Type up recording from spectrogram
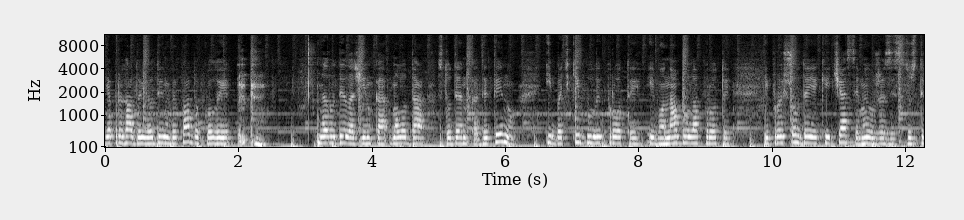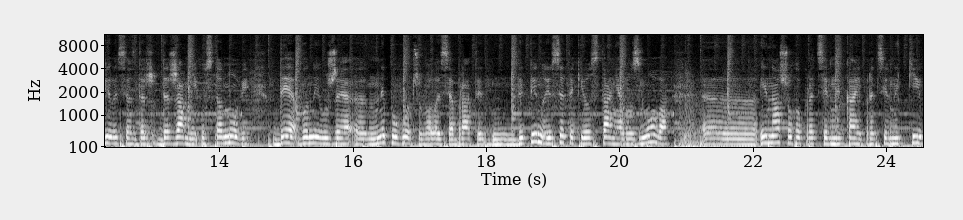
Я пригадую один випадок, коли Народила жінка, молода студентка дитину, і батьки були проти, і вона була проти. І пройшов деякий час, і ми вже зустрілися в державній установі, де вони вже е, не погоджувалися брати дитину. І все-таки остання розмова е, і нашого працівника, і працівників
